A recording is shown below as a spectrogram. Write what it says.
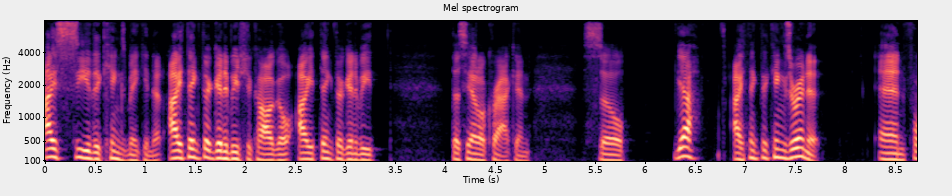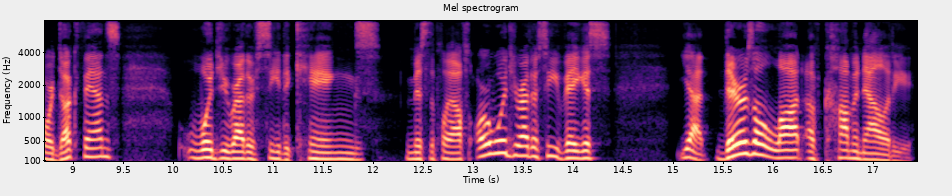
I see the Kings making it. I think they're going to beat Chicago. I think they're going to beat the Seattle Kraken. So, yeah, I think the Kings are in it. And for Duck fans, would you rather see the Kings miss the playoffs or would you rather see Vegas? Yeah, there's a lot of commonality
